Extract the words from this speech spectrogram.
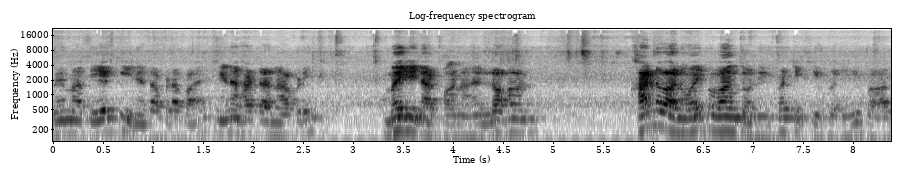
બેમાંથી એકી ને આપણા પાસે એના હાટાને આપણે મરી નાખવાના છે લહણ ખાંડવાનું હોય પણ વાંધો નહીં. પટીકી કરી એ ભાવ.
